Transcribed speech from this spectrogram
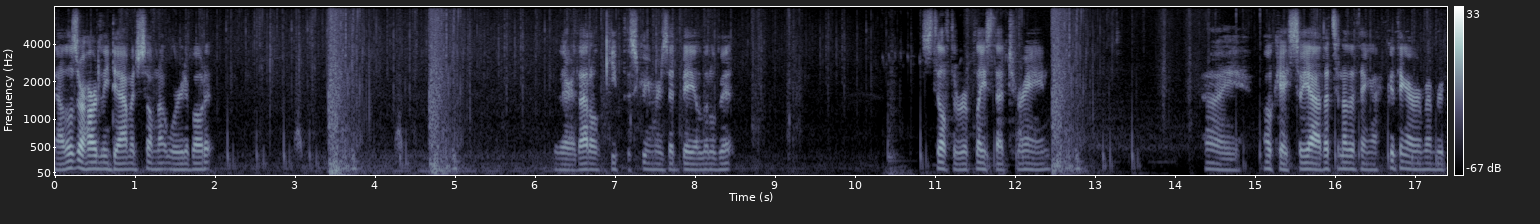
Now those are hardly damaged, so I'm not worried about it. There, that'll keep the screamers at bay a little bit. Still have to replace that terrain. Aye. Okay, so yeah, that's another thing. Good thing I remembered.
